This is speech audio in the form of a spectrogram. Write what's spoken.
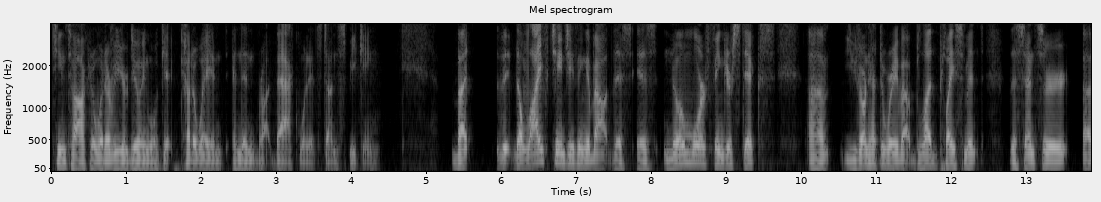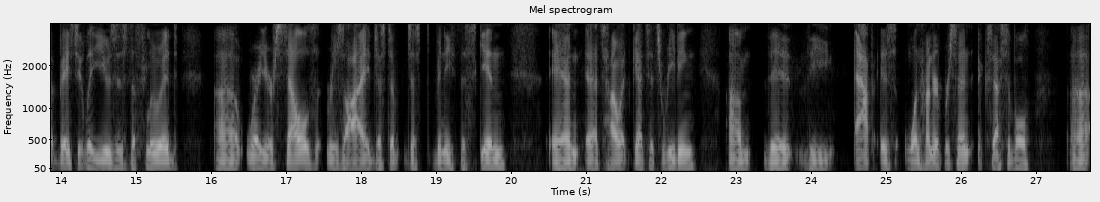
Team Talk or whatever you're doing will get cut away and, and then brought back when it's done speaking. But the, the life changing thing about this is no more finger sticks. Um, you don't have to worry about blood placement. The sensor uh, basically uses the fluid uh, where your cells reside, just a, just beneath the skin, and that's how it gets its reading. Um, the the app is 100% accessible. Uh,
